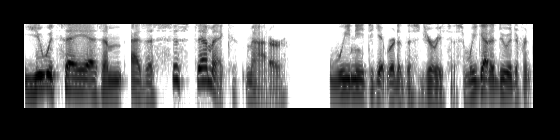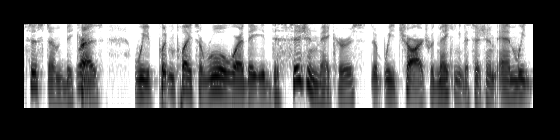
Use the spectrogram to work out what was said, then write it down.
You would say, as a as a systemic matter, we need to get rid of this jury system. We got to do a different system because we've put in place a rule where the decision makers that we charge with making a decision, and we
